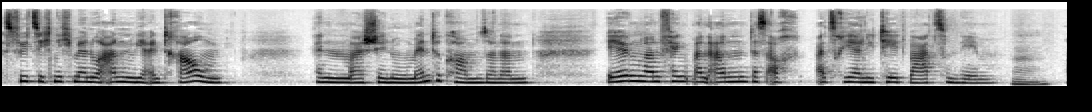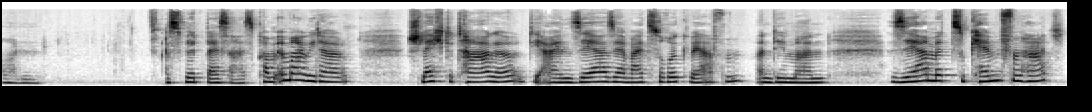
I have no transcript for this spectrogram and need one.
Es fühlt sich nicht mehr nur an wie ein Traum, wenn mal schöne Momente kommen, sondern irgendwann fängt man an, das auch als Realität wahrzunehmen. Mhm. Und es wird besser. Es kommen immer wieder schlechte Tage, die einen sehr, sehr weit zurückwerfen, an denen man sehr mit zu kämpfen hat.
